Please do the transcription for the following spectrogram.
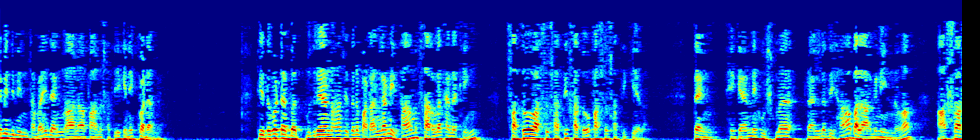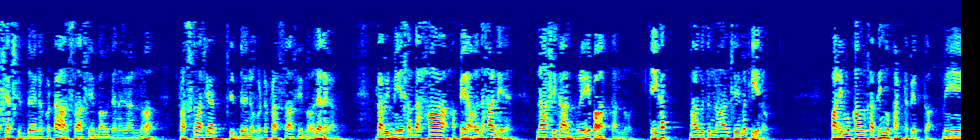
විඳිමින් තමයි දැන් ආනාපාන සතිය කෙනෙක් වඩන්නේ. ඉතින් එතකොට බුදුරජාණන් වහන්සේ එතන පටන් ගන්න ඉතාම සරල තැනකින් සතෝ වස්ස සති සතෝ පස්ස සති කියලා. දැන් ඒ කියන්නේ හුස්ම රැල්ල දිහා බලාගෙන ඉන්නවා. ආශ්වාසයක් සිද්ධ වෙනකොට ආශ්වාසයේ බව දැනගන්නවා. ප්‍රශ්වාසයක් සිද්ධ වෙනකොට ප්‍රශ්වාසයේ බව දැනගන්නවා. ඒත් අපි මේ සඳහා අපේ අවධානය නාසිකාග්‍රයේ පවත්වන්න ඕනේ. ඒකත් භාගතුන් වහන්සේම කියනවා. පරිමුඛං සතින් උපට්ඨපෙත්වා. මේ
